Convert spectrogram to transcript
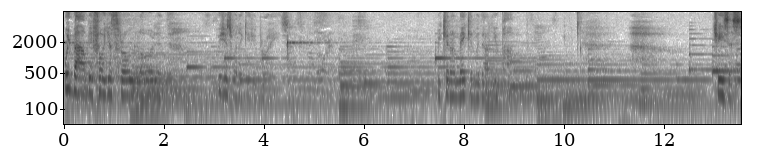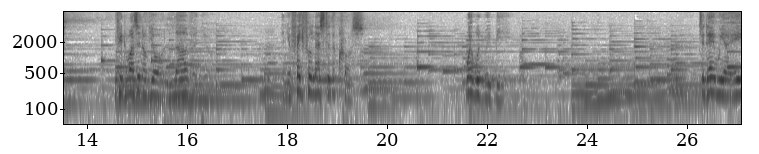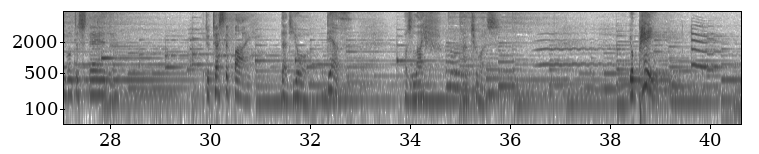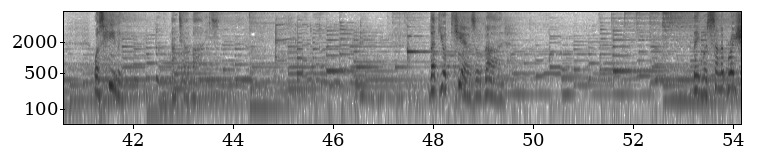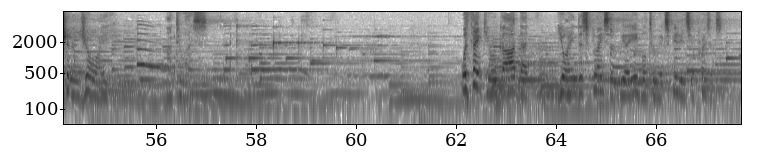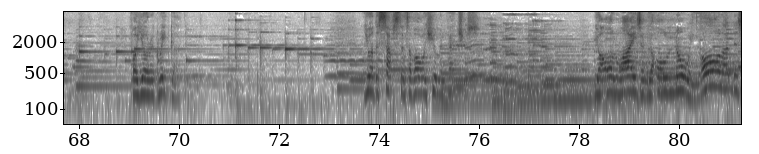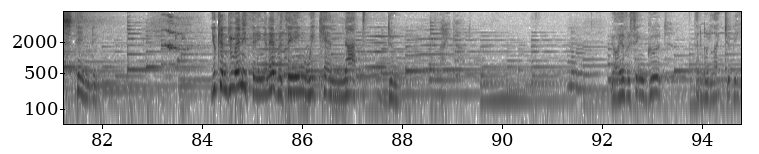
We bow before your throne, Lord, and we just want to give you praise. We cannot make it without your power. Jesus, if it wasn't of your love and your and your faithfulness to the cross, where would we be? Today we are able to stand to testify that your death was life unto us. Your pain was healing unto our bodies. That your tears, oh God, they were celebration and joy We thank you, God, that you are in this place and we are able to experience your presence. For you're a great God. You are the substance of all human virtues. You're all wise and you're all knowing, all understanding. You can do anything and everything we cannot do. Everything good that we would like to be.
